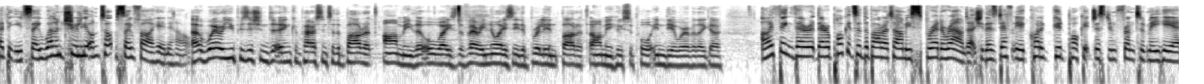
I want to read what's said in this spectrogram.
I think you'd say, well and truly on top so far here, Nihal. Uh, where are you positioned in comparison to the Bharat Army, the always the very noisy, the brilliant Bharat Army who support India wherever they go? I think there are, there are pockets of the Bharat Army spread around. Actually, there's definitely a, quite a good pocket just in front of me here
